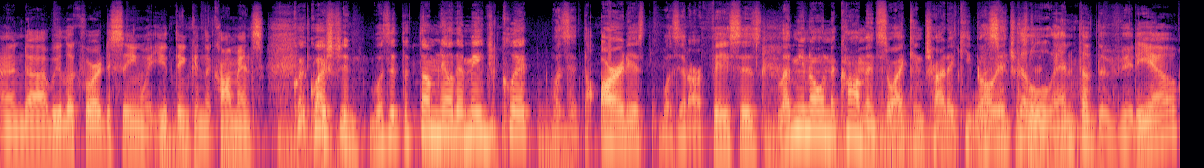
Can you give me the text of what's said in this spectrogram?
And uh, we look forward to seeing what you think in the comments. Quick question Was it the thumbnail that made you click? It the artist? Was it our faces? Let me know in the comments so I can try to keep Was it interested. the length of the video?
